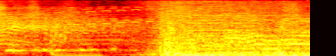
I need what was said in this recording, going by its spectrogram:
I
